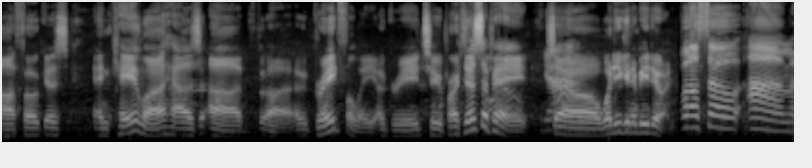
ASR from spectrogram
uh, focus. And Kayla has uh, uh, gratefully agreed to participate. Yeah. So what are you going to be doing? Well, so um,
